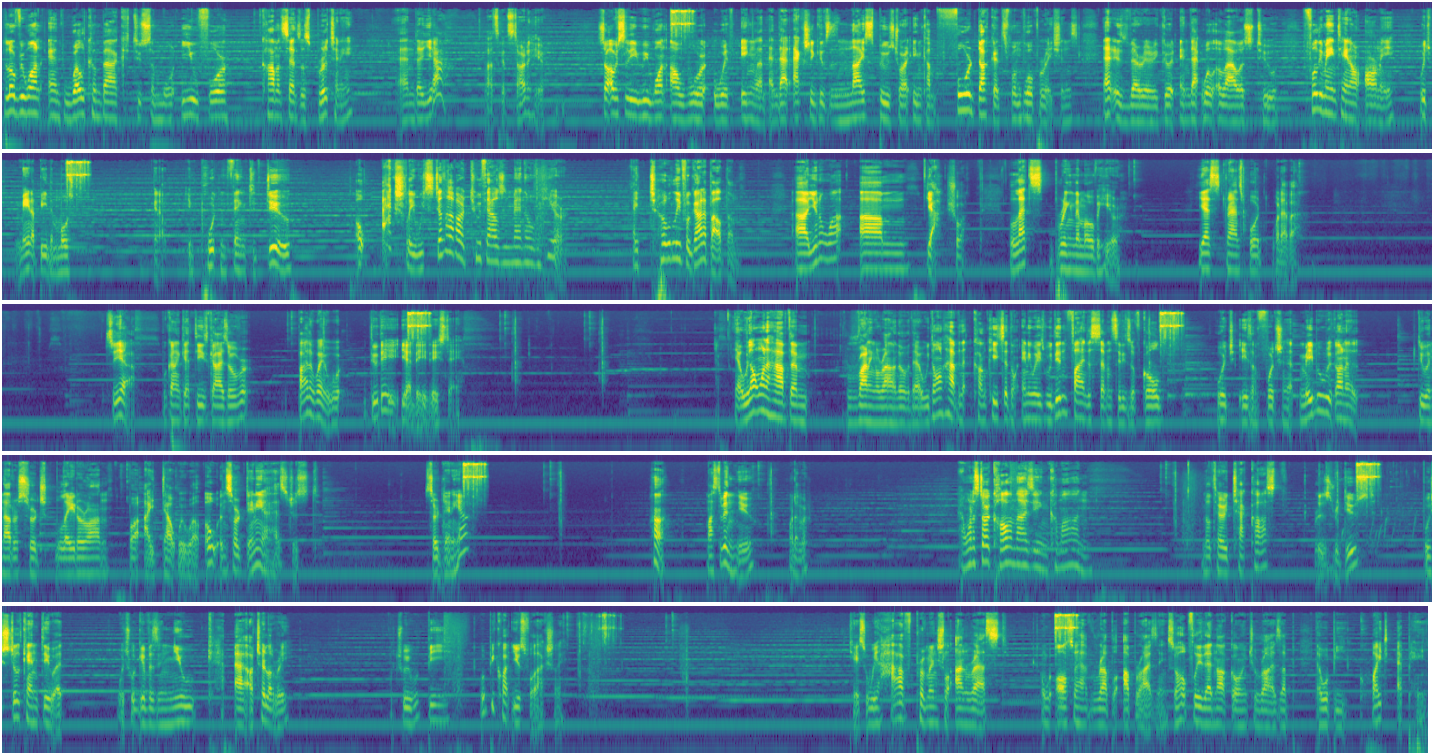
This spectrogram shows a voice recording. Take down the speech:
Hello everyone and welcome back to some more EU4 Common Sense Brittany. And uh, yeah, let's get started here. So obviously we won our war with England and that actually gives us a nice boost to our income. 4 ducats from war operations. That is very very good and that will allow us to fully maintain our army, which may not be the most, you know, important thing to do. Oh, actually we still have our 2,000 men over here. I totally forgot about them. Uh, you know what? Um, yeah, sure. Let's bring them over here. Yes, transport, whatever. So yeah, we're gonna get these guys over. By the way, what do they? Yeah, they they stay. Yeah, we don't want to have them running around over there. We don't have that conquistador anyways. We didn't find the seven cities of gold, which is unfortunate. Maybe we're gonna do another search later on but I doubt we will. Oh, and Sardinia has just... Sardinia? Huh. Must have been new. Whatever. I want to start colonizing, come on. Military tech cost is reduced, but we still can't do it. Which will give us a new uh, artillery. Which we would be would be quite useful actually. Okay, so we have provincial unrest, and we also have rebel uprising. So hopefully they're not going to rise up. That would be quite a pain.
